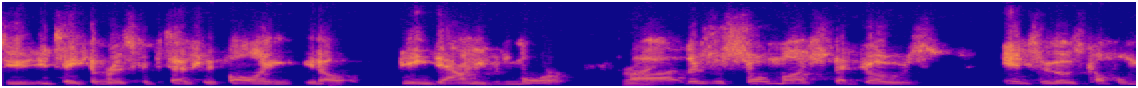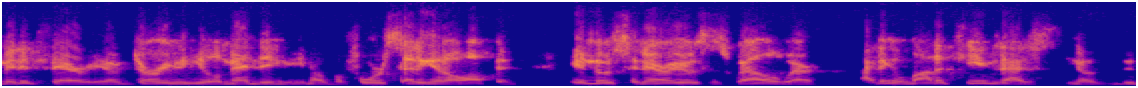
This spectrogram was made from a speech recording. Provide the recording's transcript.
do you, you take the risk of potentially falling, you know, being down even more? Right. Uh, there's just so much that goes into those couple minutes there, you know, during the Elam ending, you know, before setting it off and in those scenarios as well, where I think a lot of teams, as you know, the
